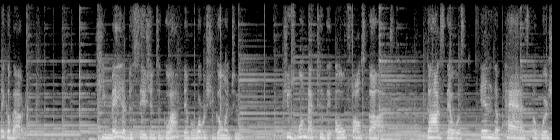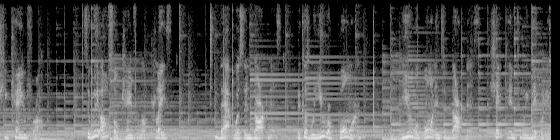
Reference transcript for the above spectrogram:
think about it. She made a decision to go out there, but where was she going to? She was going back to the old false gods, gods that was in the past of where she came from. See, we also came from a place that was in darkness because when you were born, you were born into darkness, shaped into iniquity.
